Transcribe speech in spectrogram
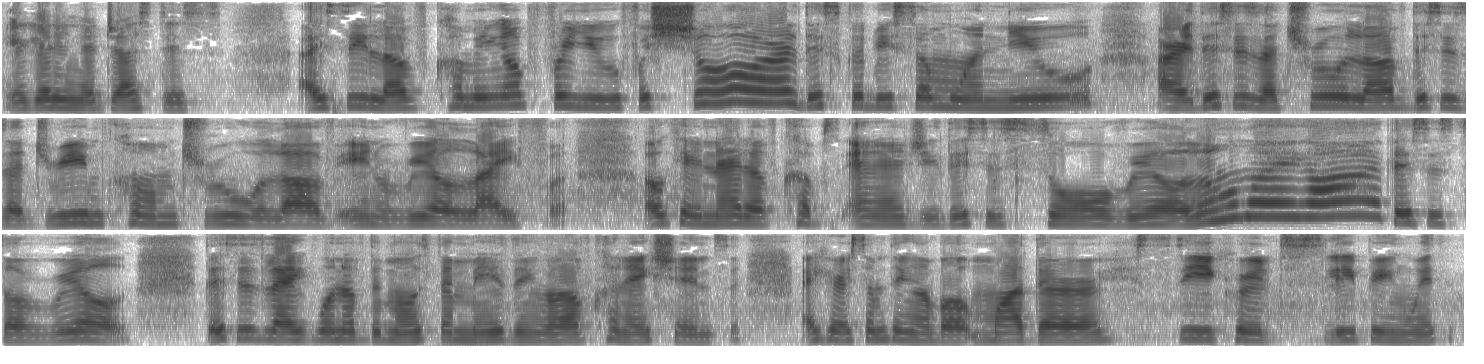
You're getting a justice I see love coming up for you for sure. This could be someone new. All right, this is a true love. This is a dream come true love in real life. Okay, Knight of Cups energy. This is so real. Oh my God, this is so real. This is like one of the most amazing love connections. I hear something about mother, secret, sleeping with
